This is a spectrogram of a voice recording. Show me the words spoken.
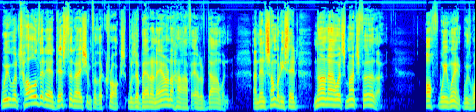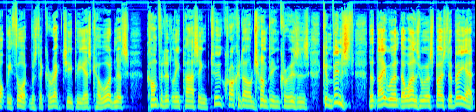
We were told that our destination for the crocs was about an hour and a half out of Darwin. And then somebody said, no, no, it's much further. Off we went with what we thought was the correct GPS coordinates, confidently passing two crocodile jumping cruisers, convinced that they weren't the ones we were supposed to be at.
